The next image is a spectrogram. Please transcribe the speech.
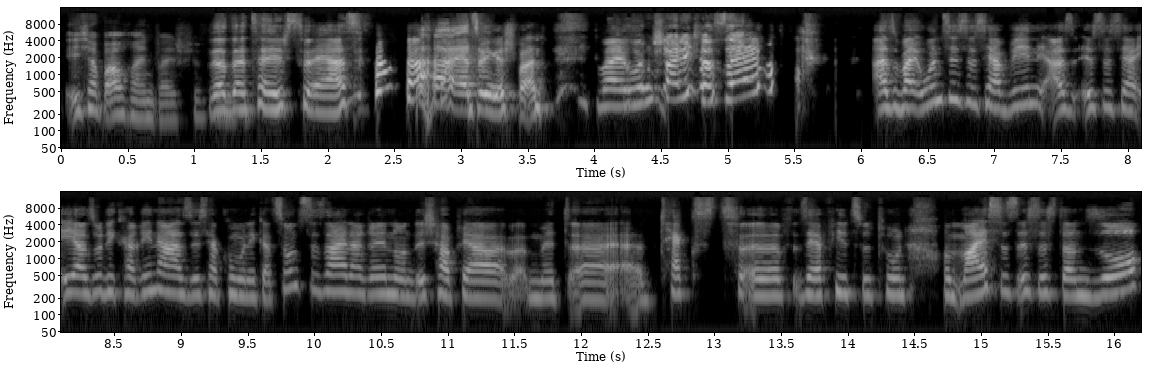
Ich habe auch ein Beispiel. Das erzähle ich zuerst. Jetzt bin ich gespannt. Bei uns wahrscheinlich dasselbe. Also bei uns ist es ja wenig, also ist es ja eher so, die Karina, sie ist ja Kommunikationsdesignerin und ich habe ja mit äh, Text äh, sehr viel zu tun. Und meistens ist es dann so,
